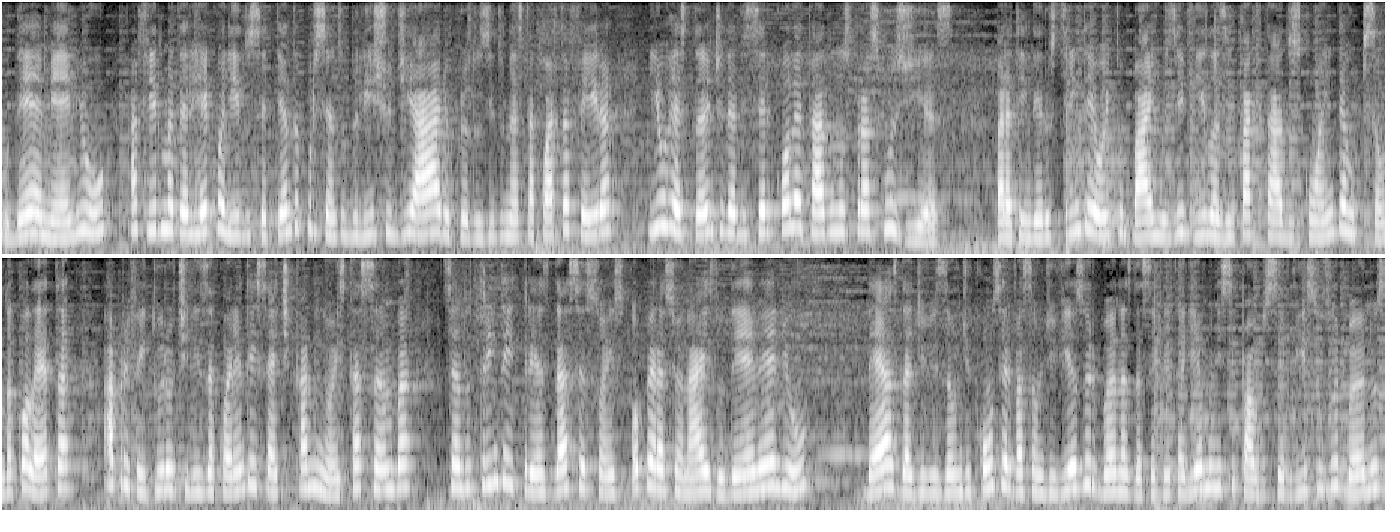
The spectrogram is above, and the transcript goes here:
O DMLU afirma ter recolhido 70% do lixo diário produzido nesta quarta-feira e o restante deve ser coletado nos próximos dias. Para atender os 38 bairros e vilas impactados com a interrupção da coleta, a Prefeitura utiliza 47 caminhões caçamba, sendo 33 das seções operacionais do DMLU 10 da Divisão de Conservação de Vias Urbanas da Secretaria Municipal de Serviços Urbanos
